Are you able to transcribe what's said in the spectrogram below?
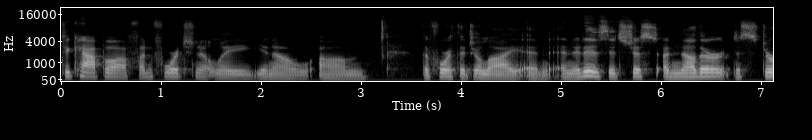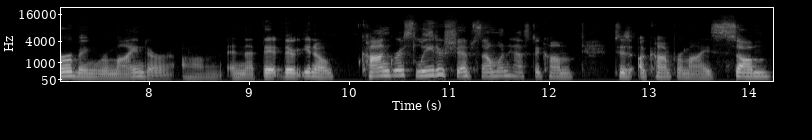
to cap off, unfortunately, you know, um, the Fourth of July, and and it is. It's just another disturbing reminder, um, and that they, they're, you know, Congress leadership, someone has to come to a compromise. Some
